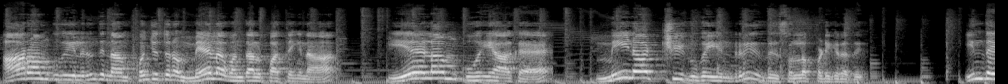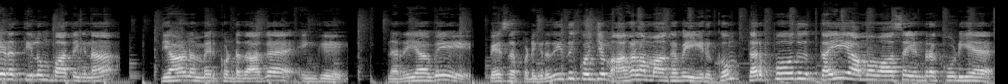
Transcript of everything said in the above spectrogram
ஆறாம் குகையிலிருந்து நாம் கொஞ்ச தூரம் மேல வந்தால் பாத்தீங்கன்னா ஏழாம் குகையாக மீனாட்சி குகை என்று இது சொல்லப்படுகிறது. இந்த இடத்திலும் பாத்தீங்கன்னா தியானம் மேற்கொண்டதாக இங்கு நிறையவே பேசப்படுகிறது. இது கொஞ்சம் அகலமாகவே இருக்கும். தற்போது தை அமாவாசை என்ற கூடிய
